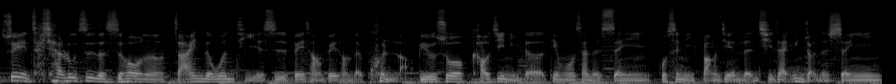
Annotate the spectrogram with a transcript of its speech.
所以在家录制的时候呢，杂音的问题也是非常非常的困扰。比如说靠近你的电风扇的声音，或是你房间冷气在运转的声音。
